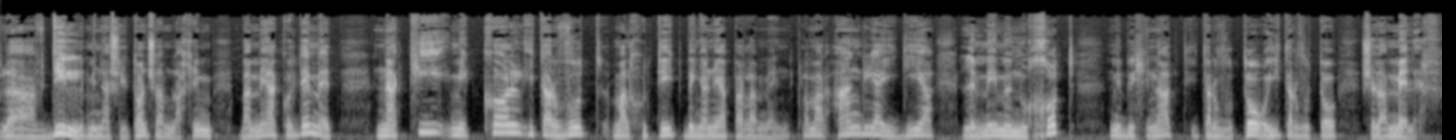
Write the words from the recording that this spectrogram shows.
להבדיל מן השלטון של המלכים במאה הקודמת, נקי מכל התערבות מלכותית בענייני הפרלמנט. כלומר, אנגליה הגיעה למי מנוחות מבחינת התערבותו או אי-התערבותו של המלך.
